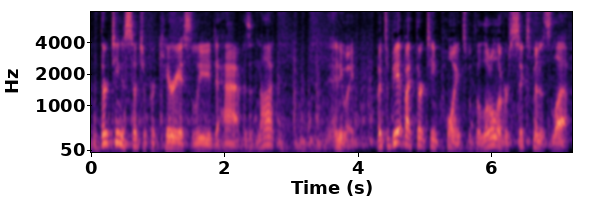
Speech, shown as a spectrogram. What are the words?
and 13 is such a precarious lead to have, is it not? Anyway, but to be up by 13 points with a little over six minutes left,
